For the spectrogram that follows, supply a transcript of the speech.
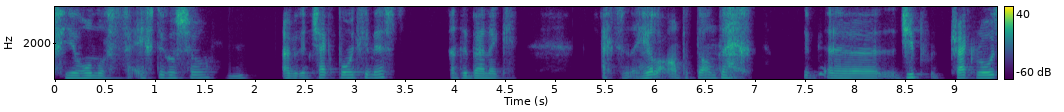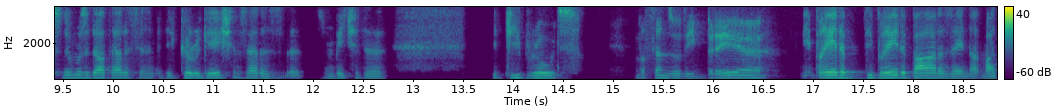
450 of zo, mm. heb ik een checkpoint gemist. En toen ben ik echt een hele amputante uh, Jeep track roads noemen ze dat. Hè? Dat zijn die corrugations. Hè? Dat, is, dat is een beetje de, de Jeep roads. Dat zijn zo die brede... Die brede, die brede banen zijn dat. Maar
